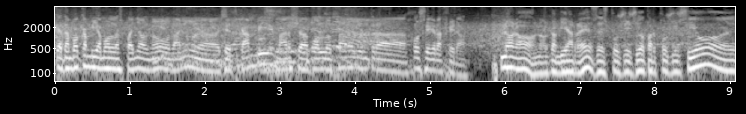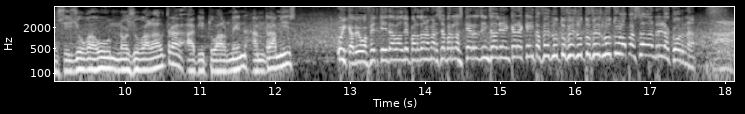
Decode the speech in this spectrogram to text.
Que tampoc canvia molt l'Espanyol, no, Dani? Aquest canvi, marxa Pol Lozano i entra José Grajera. No, no, no canvia res, és posició per posició, eh, si juga un no juga l'altre, habitualment amb Ramis Ui, que bé ho ha fet Keita Valdé, perdona, marxa per l'esquerra dins l'àrea, encara Keita, fes-lo tu, fes-lo tu, fes-lo tu, la passada enrere corna. Ah.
